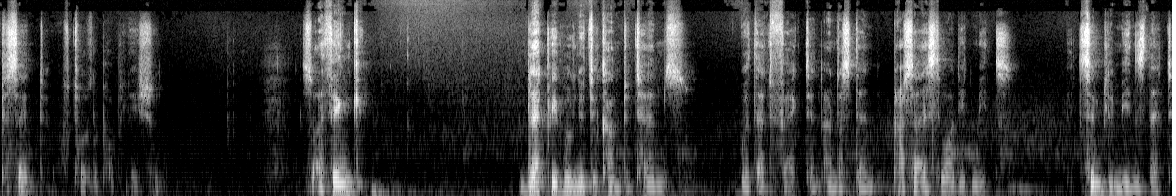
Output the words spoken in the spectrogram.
of total population. So I think black people need to come to terms with that fact and understand precisely what it means. It simply means that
